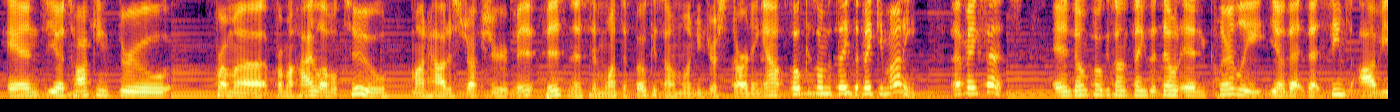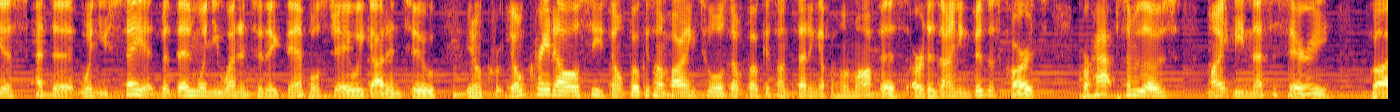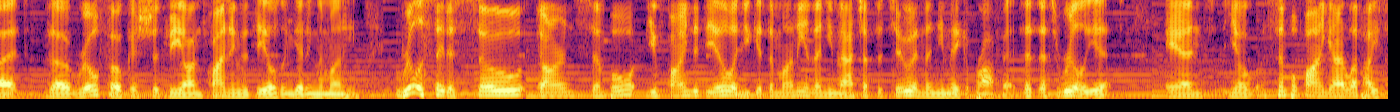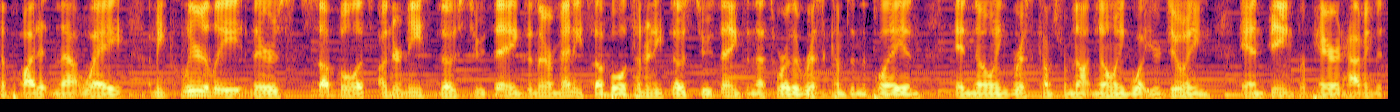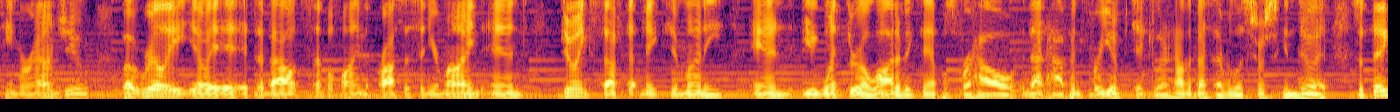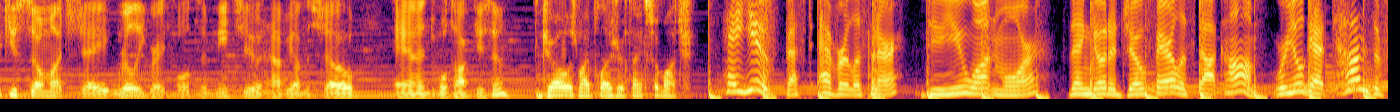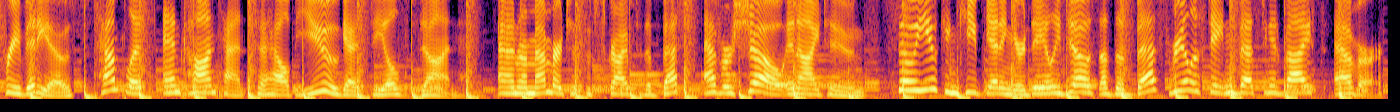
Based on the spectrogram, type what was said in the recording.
And you know, talking through from a from a high level too on how to structure your business and what to focus on when you're just starting out. Focus on the things that make you money. That makes sense. And don't focus on things that don't. And clearly you know that that seems obvious at the when you say it but then when you went into the examples jay we got into you know cr- don't create llcs don't focus on buying tools. Don't focus on setting up a home office or designing business cards. Perhaps some of those might be necessary but the real focus should be on finding the deals and getting the money real estate is so darn simple. You find a deal and you get the money and then you match up the two and then you make a profit. That, that's really it. And you know simplifying it i love how you simplified it in that way. I mean clearly there's sub bullets underneath those two things and there are many sub bullets underneath those two things and that's where the risk comes into play and and knowing risk comes from not knowing what you're doing and being prepared having the team around you. But really you know it, it's about simplifying the process in your mind and doing stuff that makes you money and you went through a lot of examples for how that happened for you in particular and how the best ever listeners can do it. So thank you so much, Jay. Really grateful to meet you and have you on the show. And we'll talk to you soon. Joe, it was my pleasure. Thanks so much. Hey, you, best ever listener. Do you want more? Then go to joefairless.com, where you'll get tons of free videos, templates, and content to help you get deals done. And remember to subscribe to the best ever show in iTunes so you can keep getting your daily dose of the best real estate investing advice ever.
